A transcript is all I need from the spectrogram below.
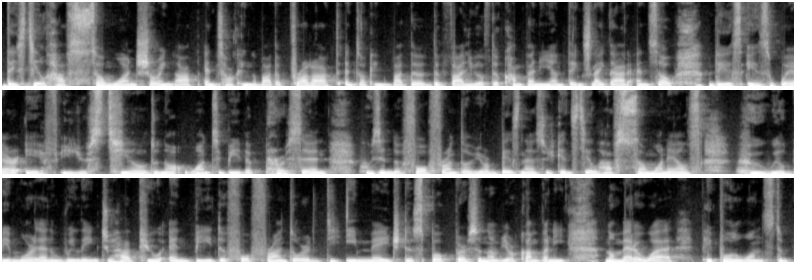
they still have someone showing up and talking about the product and talking about the, the value of the company and things like that. And so, this is where, if you still do not want to be the person who's in the forefront of your business, you can still have someone else who will be more than willing to help you and be the forefront or the image, the spokesperson of your company. No matter what, people wants to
